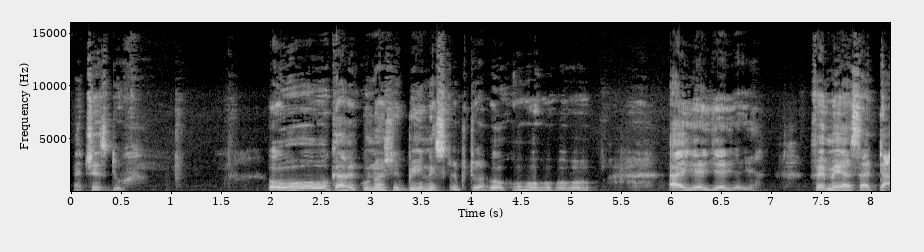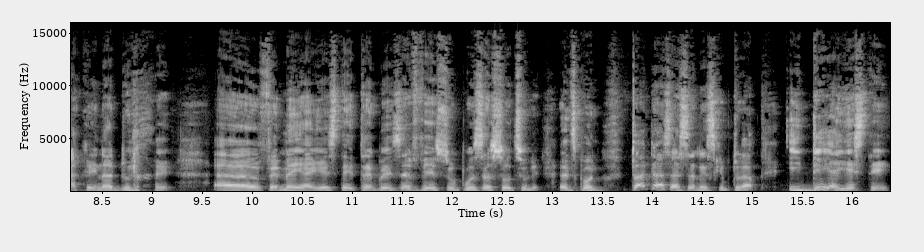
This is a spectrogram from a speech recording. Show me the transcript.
Acest Duh. Oh, care cunoaște bine Scriptura. Oh, oh, oh, oh, oh. Ai, ai, ai, ai. Femeia se atacă în adunare. Uh, femeia este, trebuie să fie supusă soțului. Îți spun, toate astea sunt în Scriptura. Ideea este,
